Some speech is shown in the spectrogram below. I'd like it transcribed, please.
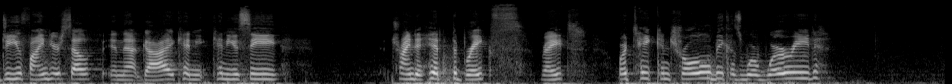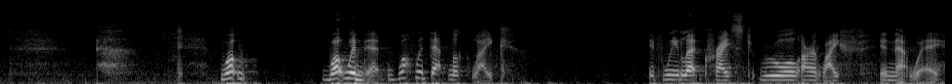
Do you find yourself in that guy? Can, can you see trying to hit the brakes, right? Or take control because we're worried? What, what, would that, what would that look like if we let Christ rule our life in that way?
